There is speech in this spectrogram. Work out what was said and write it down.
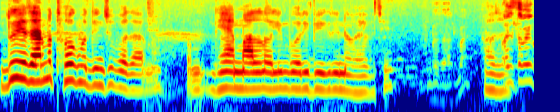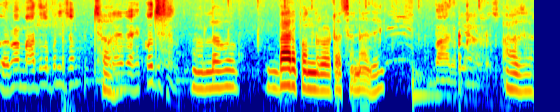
दुई हजारमा थोकमा दिन्छु बजारमा। यहाँ माल अलिक बढी बिक्री नभएपछि। हजुर। छ। लगभग बाह्र पन्ध्रवटा छन् अझै हजुर।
